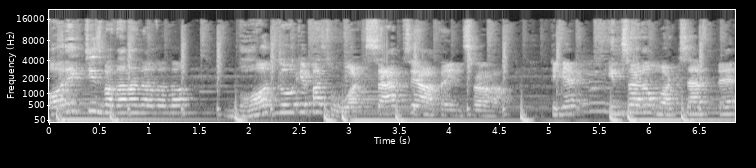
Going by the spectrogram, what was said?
और एक चीज़ बताना चाहता था, बहुत लोगों के पास व्हाट्सएप से आता है इंस्टाग्राम ठीक है? इंस्टाग्राम व्हाट्सएप पे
